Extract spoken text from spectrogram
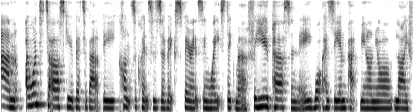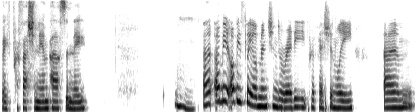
Anne, I wanted to ask you a bit about the consequences of experiencing weight stigma. For you personally, what has the impact been on your life, both professionally and personally? Mm. Uh, I mean, obviously, I've mentioned already professionally, um,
